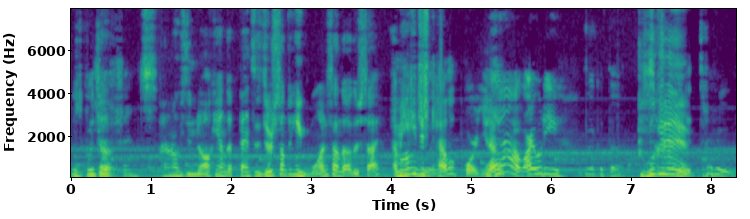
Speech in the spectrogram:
he's going to the- the fence. I don't know. He's knocking on the fence. Is there something he wants on the other side? I mean, he could just teleport, you know? Yeah, why would he? Look at that. Dude, look at him.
